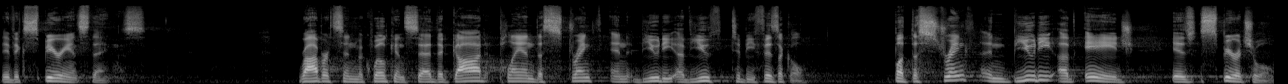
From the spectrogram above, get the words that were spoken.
They've experienced things. Robertson McQuilkin said that God planned the strength and beauty of youth to be physical, but the strength and beauty of age is spiritual.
